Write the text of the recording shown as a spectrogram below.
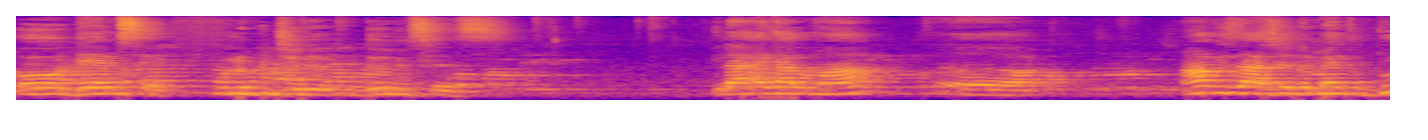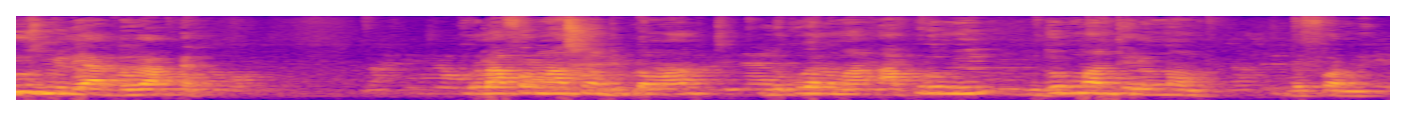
au DMC pour le budget de 2016. Il a également euh, envisagé de mettre 12 milliards de rappels. Pour la formation diplômante, le gouvernement a promis d'augmenter le nombre de formés.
